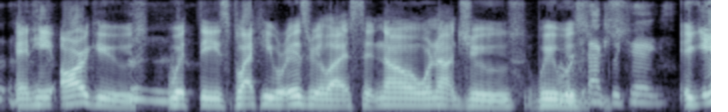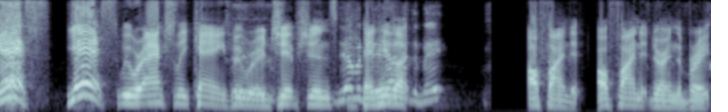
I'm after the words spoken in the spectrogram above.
and he argues with these black Hebrew Israelites that no, we're not Jews. We, We were was actually kings. yes, yes, we were actually kings. We were Egyptians. You ever, and you he have like, debate? I'll find it. I'll find it during the break.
